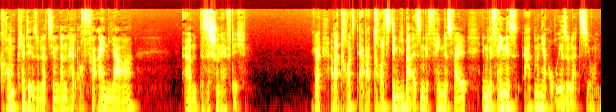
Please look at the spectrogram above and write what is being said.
komplette Isolation dann halt auch für ein Jahr, ähm, das ist schon heftig. Aber, trotz, aber trotzdem lieber als im Gefängnis, weil im Gefängnis hat man ja auch Isolation.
